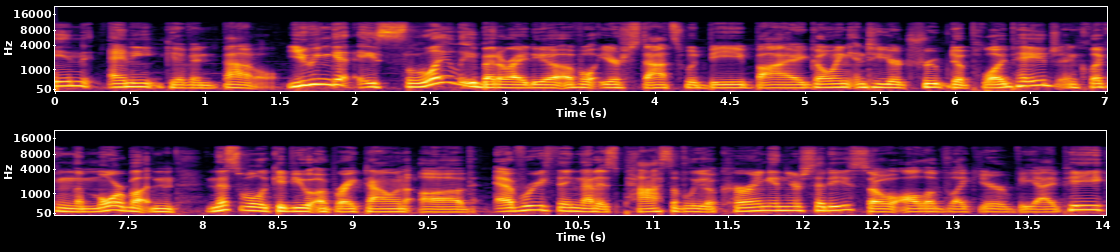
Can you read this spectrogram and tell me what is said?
in any given battle. You can get a slightly better idea of what your stats would be by going into your troop deploy page and clicking the more button and this will give you a breakdown of everything that is passively occurring in your city. So all of like your VIP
